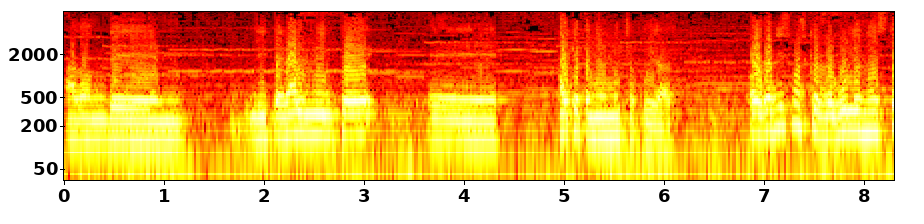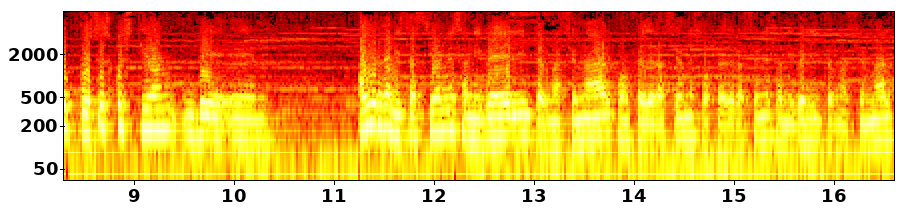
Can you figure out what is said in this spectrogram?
a donde mm, literalmente eh, hay que tener mucho cuidado. Organismos que regulen esto pues es cuestión de eh, hay organizaciones a nivel internacional confederaciones o federaciones a nivel internacional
